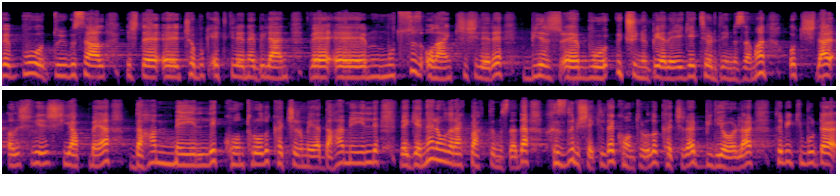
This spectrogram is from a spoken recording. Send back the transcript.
ve bu duygusal işte e, çabuk etkilenebilen ve e, mutsuz olan kişileri bir e, bu üçünü bir araya getirdiğimiz zaman o kişiler alışveriş yapmaya daha meyilli, kontrolü kaçırmaya daha meyilli ve genel olarak baktığımızda da hızlı bir şekilde kontrolü kaçırabiliyorlar. Tabii ki burada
